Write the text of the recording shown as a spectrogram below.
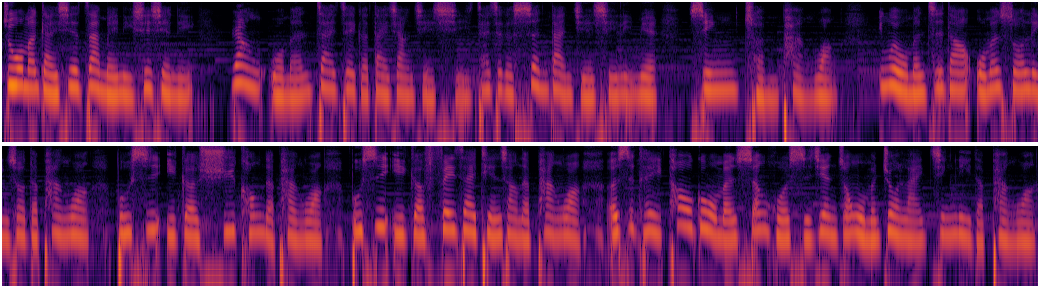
主我们感谢赞美你，谢谢你，让我们在这个待降节期，在这个圣诞节期里面，心存盼望。因为我们知道，我们所领受的盼望不是一个虚空的盼望，不是一个飞在天上的盼望，而是可以透过我们生活实践中，我们就来经历的盼望。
